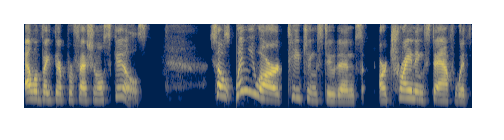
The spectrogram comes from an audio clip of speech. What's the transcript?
elevate their professional skills. So, when you are teaching students or training staff with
